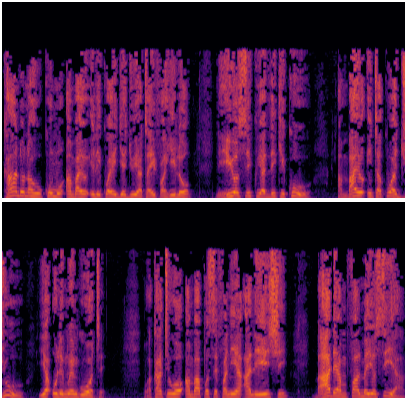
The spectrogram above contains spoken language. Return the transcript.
kando na hukumu ambayo ilikuwa ije juu ya taifa hilo ni hiyo siku ya dhiki kuu ambayo itakuwa juu ya ulimwengu wote. Wakati huo ambapo sefania aliishi baada ya mfalme yosia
